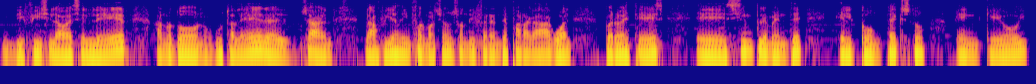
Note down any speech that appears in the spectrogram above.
difícil a veces leer, a no todos nos gusta leer, eh, o sea, las vías de información son diferentes para cada cual, pero este es eh, simplemente el contexto en que hoy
